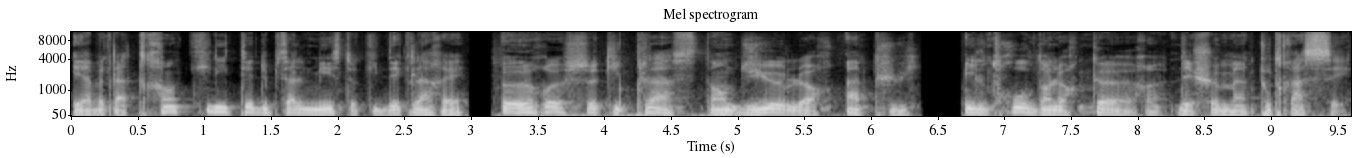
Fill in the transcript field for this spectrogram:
et avec la tranquillité du psalmiste qui déclarait Heureux ceux qui placent en Dieu leur appui. Ils trouvent dans leur cœur des chemins tout tracés.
